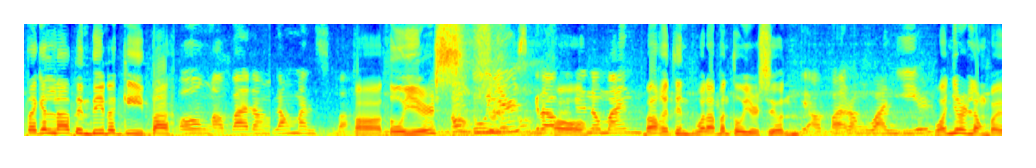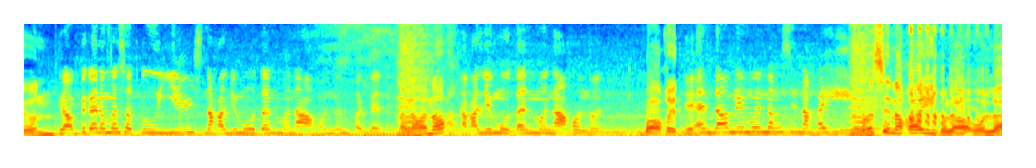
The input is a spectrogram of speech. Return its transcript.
tagal natin di nagkita. Oo nga, parang lang months ba? Ah, two years? Two years? Grabe Oo. ka naman. Bakit? Hin- Wala bang two years yun? Hindi ah, parang one year. One year lang ba yun? Grabe ka naman sa two years. Nakalimutan mo na ako nun pag ganun. Ano, ano? Nakalimutan mo na ako nun. Bakit? Eh, ang dami mo nang sinakay eh. Pero sinakay. Wala, wala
